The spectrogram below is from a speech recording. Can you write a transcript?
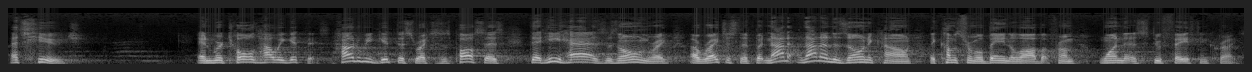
That's huge. And we're told how we get this. How do we get this righteousness? Paul says that he has his own right, righteousness, but not, not on his own account that comes from obeying the law, but from one that is through faith in Christ.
